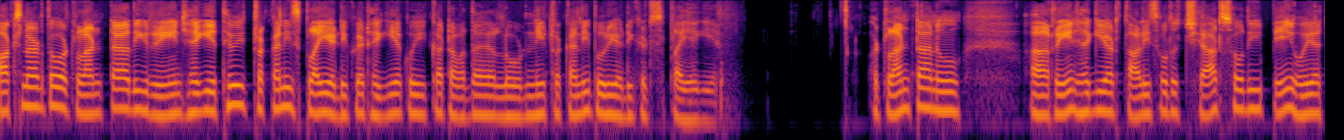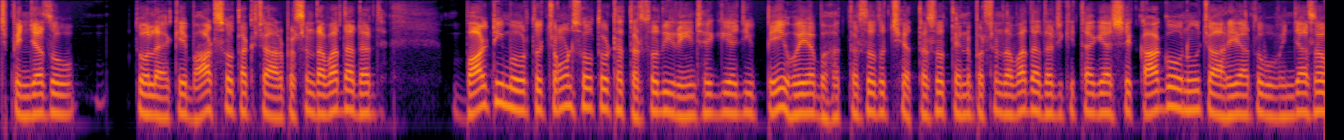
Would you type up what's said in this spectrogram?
ਆਕਸਨਾਰਡ ਤੋਂ ਅਟਲਾਂਟਾ ਦੀ ਰੇਂਜ ਹੈਗੀ, ਇੱਥੇ ਵੀ ਟਰੱਕਾਂ ਦੀ ਸਪਲਾਈ ਐਡਿਕੁਏਟ ਹੈਗੀ ਆ, ਕੋਈ ਘਟਾ ਵਾਧਾ ਲੋਡ ਨਹੀਂ, ਟਰੱਕਾਂ ਦੀ ਪੂਰੀ ਐਡਿਕੁਏਟ ਸਪਲਾਈ ਹੈਗੀ ਆ। ਅਟਲਾਂਟਾ ਨੂੰ ਰੇਂਜ ਹੈਗੀ 4800 ਤੋਂ 6600 ਦੀ, ਪੇ ਹੋਇਆ 5600 ਤੋਂ ਲੈ ਕੇ 6200 ਤੱਕ 4% ਦਾ ਵਾਧਾ ਦਰਜ। ਬਾਲਟਿਮੋਰ ਤੋਂ 6400 ਤੋਂ 7800 ਦੀ ਰੇਂਜ ਹੈਗੀ ਹੈ ਜੀ। ਪੇ ਹੋਇਆ 7200 ਤੋਂ 7600 3% ਦਾ ਵਾਧਾ ਦਰਜ ਕੀਤਾ ਗਿਆ। ਸ਼ਿਕਾਗੋ ਨੂੰ 4000 ਤੋਂ 5200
